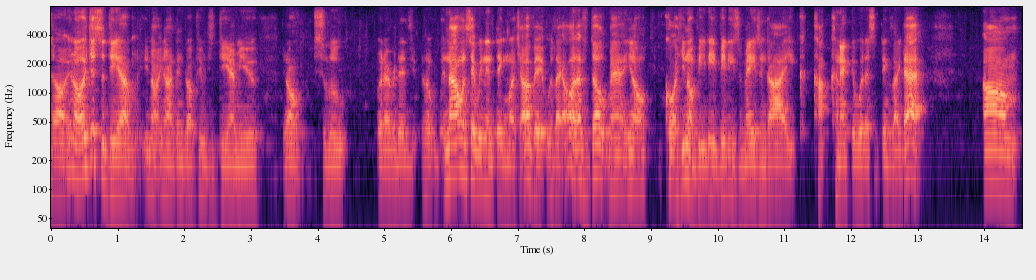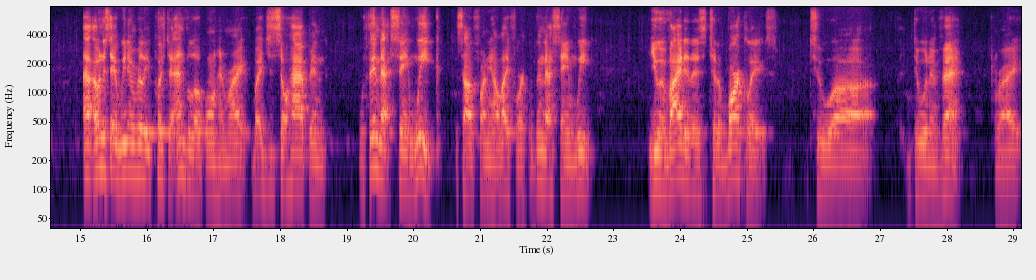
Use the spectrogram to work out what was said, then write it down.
Uh, you know, it's just a DM. You know, you know, I think though people just DM you, you know, salute, whatever it is. And I wouldn't say we didn't think much of it. Was like, oh, that's dope, man. You know, of course, you know BD. BD's amazing guy, co- connected with us and things like that. Um, I, I wouldn't say we didn't really push the envelope on him, right? But it just so happened within that same week. It's how funny how life works. Within that same week, you invited us to the Barclays to uh, do an event, right?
